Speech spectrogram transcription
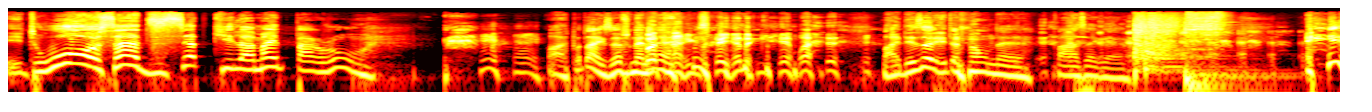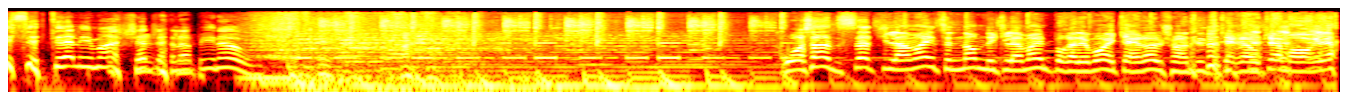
Et 317 km par jour. C'est pas tant que ça, finalement. Pas tant que ça, il y en a qui- ouais. Ouais, désolé, tout le monde euh, pensait que. Et c'était les manchettes Jalapino. 317 km, c'est le nombre de kilomètres pour aller voir Carole chanter du karaoké à Montréal.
